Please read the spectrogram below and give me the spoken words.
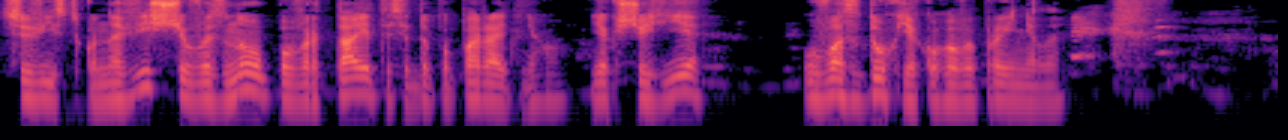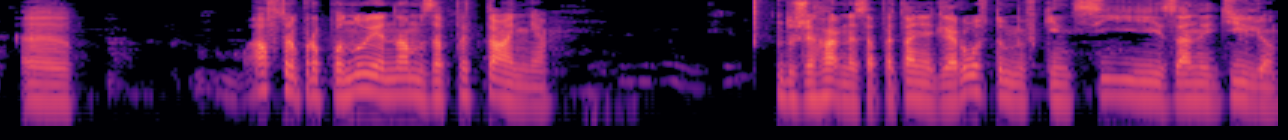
цю вістку. Навіщо ви знову повертаєтеся до попереднього, якщо є у вас дух, якого ви прийняли? Е, автор пропонує нам запитання. Дуже гарне запитання для роздумів в кінці за неділю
